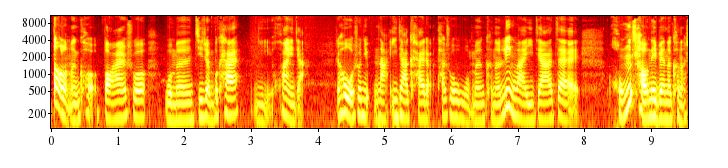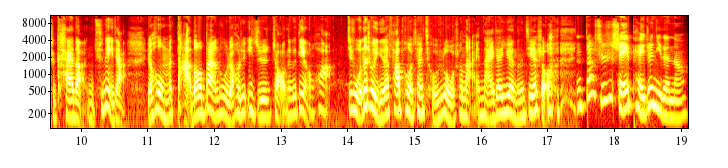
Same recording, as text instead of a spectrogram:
到了门口，保安说我们急诊不开，你换一家。然后我说你哪一家开着？他说我们可能另外一家在。虹桥那边的可能是开的，你去那家。然后我们打到半路，然后就一直找那个电话。就是我那时候已经在发朋友圈求助了，我说哪哪一家医院能接手？当时是谁陪着你的呢？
